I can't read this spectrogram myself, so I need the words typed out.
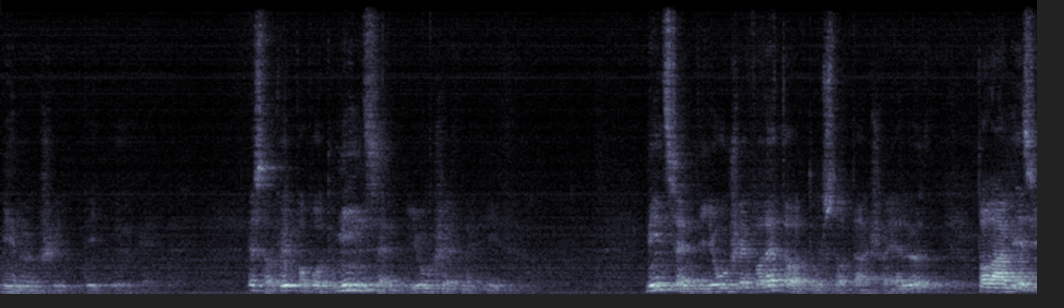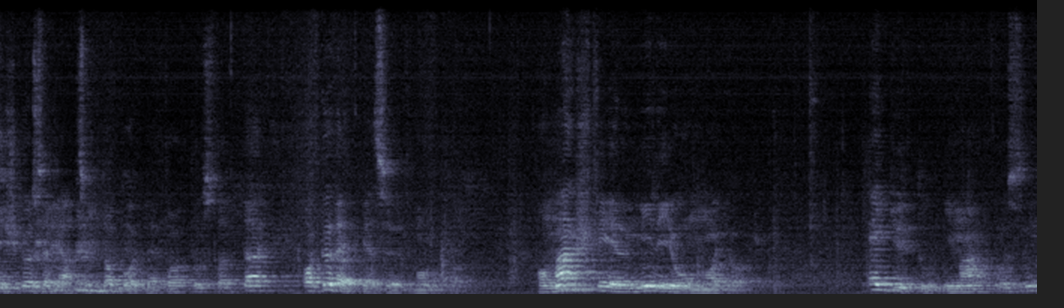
minősíti őket. Ezt a főpapot Mincenti Józsefnek hívják. Mincenti József a letartóztatása előtt, talán ez is közrejátszott abban, hogy letartóztatták, a következőt mondta. Ha másfél millió magyar együtt tud imádkozni,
